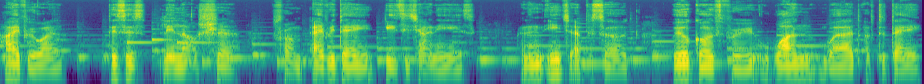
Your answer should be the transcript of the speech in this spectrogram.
Hi everyone, this is Lin Lao Shi from Everyday Easy Chinese, and in each episode, we'll go through one word of the day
